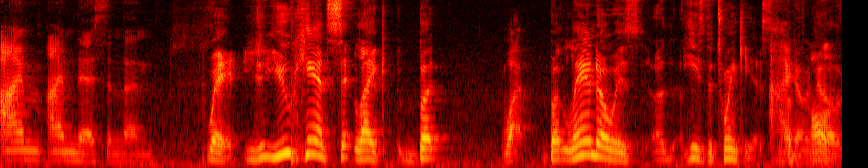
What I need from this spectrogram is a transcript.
I'm I'm this, and then Wait, you, you can't say like, but what? but Lando is uh, he's the twinkiest. I don't know.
